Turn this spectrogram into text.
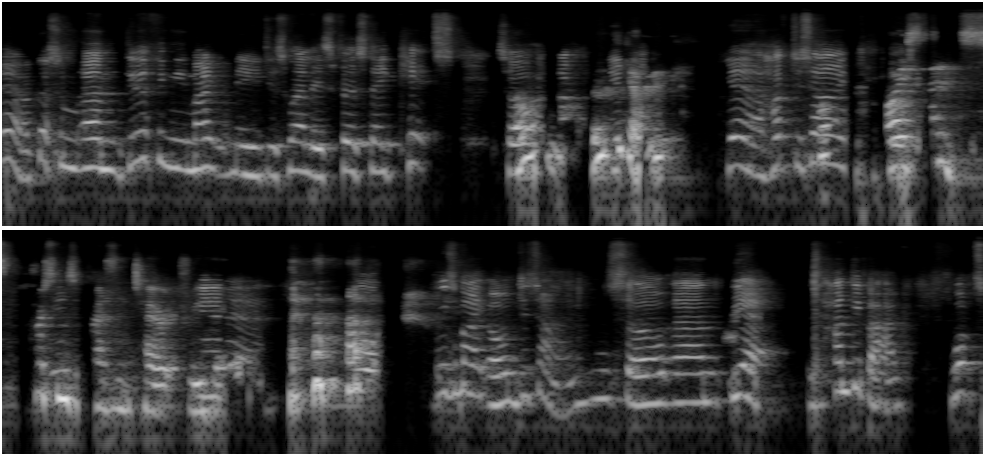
Yeah, I've got some. Um, the other thing you might need as well is first aid kits. So, oh, yeah, yeah, I have designed. I sense Christmas present territory. Yeah. These are my own design. So um, yeah, it's a handy bag. What's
